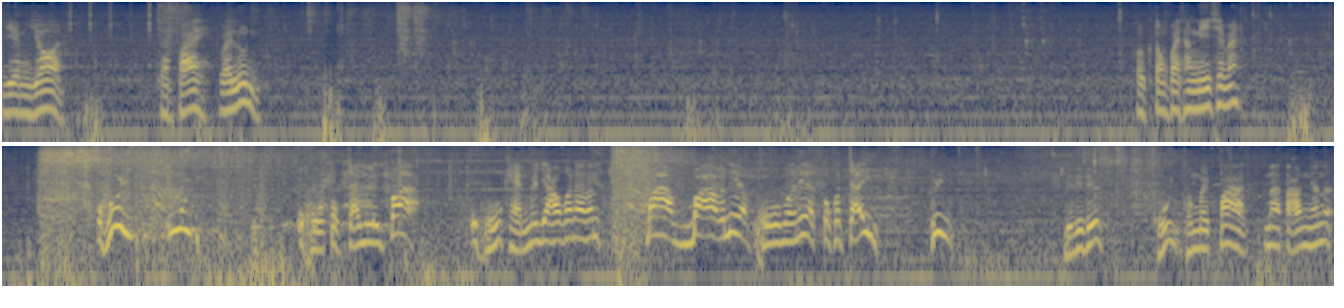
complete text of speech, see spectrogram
เยี่ยมยอด จัดไปวัยรุ่น เออต้องไปทางนี้ใช่ไหมโอ้ยโอ้โห ตกใจมาเลยป้า โอ้โห แขนไม่ยาวขนาดนั้น ป้า บ้าวะเนี่ยโผล่มาเนี่ย ตกใจ เฮ้ยดี๋ยวเดี๋ยวเดี๋ยวโอ้ยทำไมป้าหน้าตาอย่างนั้นอะ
